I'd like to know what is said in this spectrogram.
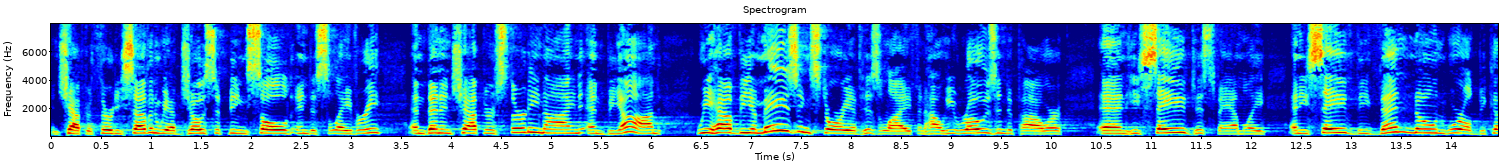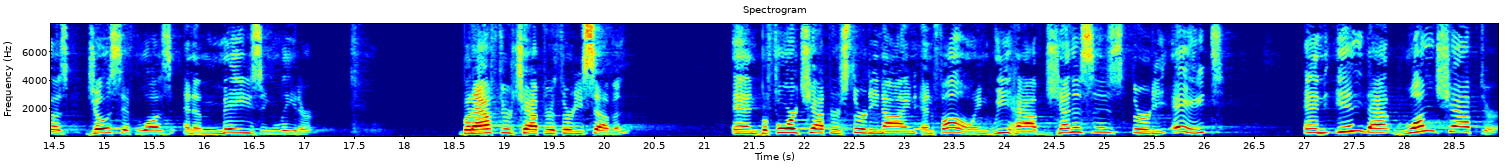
In chapter 37, we have Joseph being sold into slavery. And then in chapters 39 and beyond, we have the amazing story of his life and how he rose into power and he saved his family and he saved the then known world because Joseph was an amazing leader. But after chapter 37 and before chapters 39 and following, we have Genesis 38. And in that one chapter,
